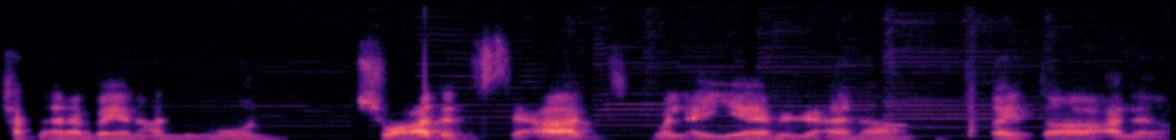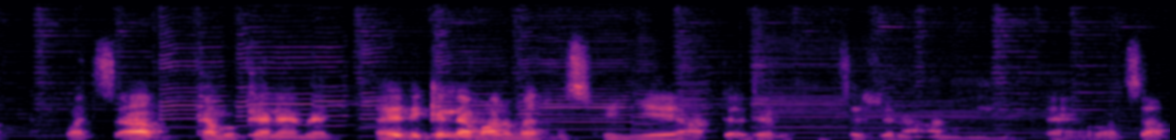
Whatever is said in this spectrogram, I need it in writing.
حتى أنا مبين عندي هون شو عدد الساعات والأيام اللي أنا قضيتها على واتساب كمكالمات. فهذه كلها معلومات وصفيه عم تقدر تسجلها عن آه، واتساب.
